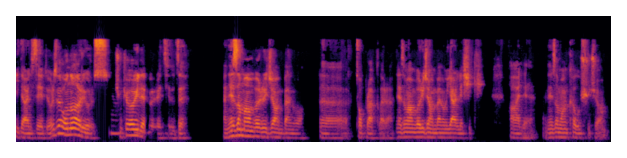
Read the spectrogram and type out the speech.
idealize ediyoruz ve onu arıyoruz. Evet. Çünkü öyle öğretildi. Yani ne zaman varacağım ben o e, topraklara? Ne zaman varacağım ben o yerleşik hale? Ne zaman kavuşacağım?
